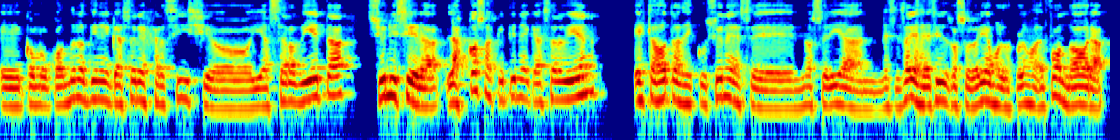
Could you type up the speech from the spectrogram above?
eh, como cuando uno tiene que hacer ejercicio y hacer dieta, si uno hiciera las cosas que tiene que hacer bien, estas otras discusiones eh, no serían necesarias, es decir, resolveríamos los problemas de fondo. Ahora,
